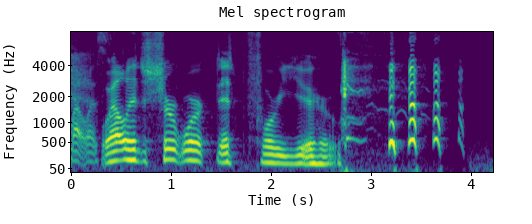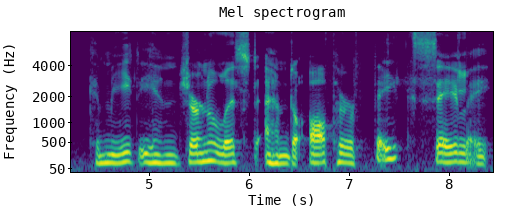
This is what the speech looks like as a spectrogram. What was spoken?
Lois. Well, it sure worked it for you. Comedian, journalist, and author Faith Salie.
